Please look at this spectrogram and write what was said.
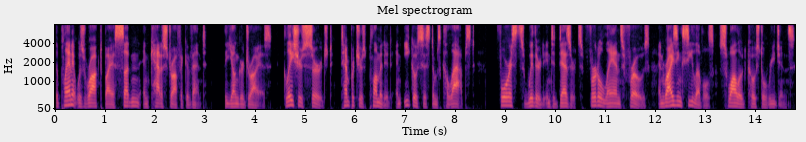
the planet was rocked by a sudden and catastrophic event, the Younger Dryas. Glaciers surged, temperatures plummeted, and ecosystems collapsed, Forests withered into deserts, fertile lands froze, and rising sea levels swallowed coastal regions.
